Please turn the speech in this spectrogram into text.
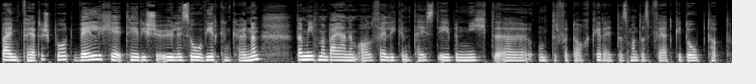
beim Pferdesport, welche ätherische Öle so wirken können, damit man bei einem allfälligen Test eben nicht äh, unter Verdacht gerät, dass man das Pferd gedopt hat.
